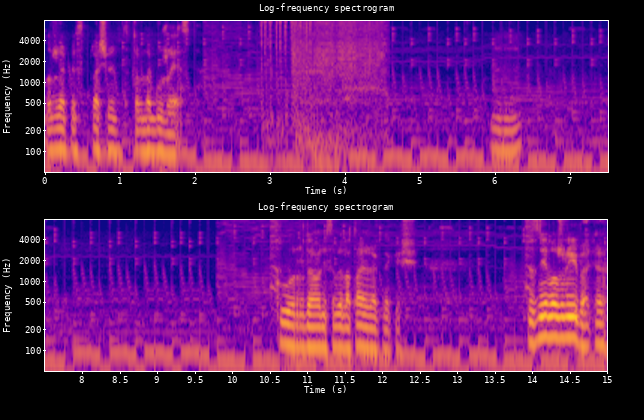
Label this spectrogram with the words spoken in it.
Może lepiej sprawdźmy, co tam na górze jest. Mhm. Kurde, oni sobie latają jak jakieś... To jest niemożliwe, nie?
